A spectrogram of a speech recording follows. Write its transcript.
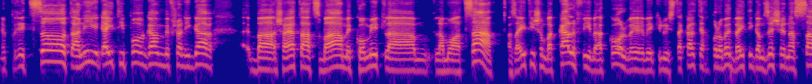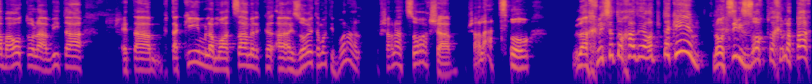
לפריצות, אני הייתי פה גם איפה שאני גר, כשהיה את ההצבעה המקומית למועצה, אז הייתי שם בקלפי והכל, וכאילו הסתכלתי איך הכל עובד, והייתי גם זה שנסע באוטו להביא את ה... את הפתקים למועצה המרכ... האזורית, אמרתי, בואנה, אפשר לעצור עכשיו, אפשר לעצור, להכניס לתוך הזה עוד פתקים, להוציא, לזרוק פתקים לפח,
